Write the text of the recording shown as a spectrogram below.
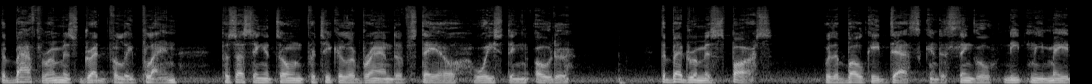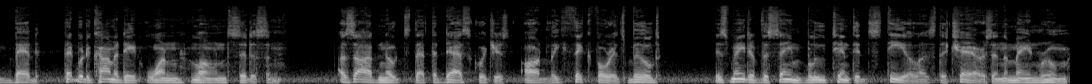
The bathroom is dreadfully plain, possessing its own particular brand of stale, wasting odor. The bedroom is sparse, with a bulky desk and a single, neatly made bed that would accommodate one lone citizen. Azad notes that the desk, which is oddly thick for its build, is made of the same blue tinted steel as the chairs in the main room.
